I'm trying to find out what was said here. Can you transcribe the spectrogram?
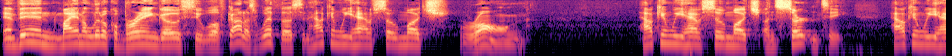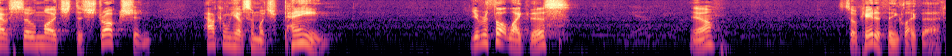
And then my analytical brain goes to, well, if God is with us, then how can we have so much wrong? How can we have so much uncertainty? How can we have so much destruction? How can we have so much pain? You ever thought like this? Yeah? It's okay to think like that.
